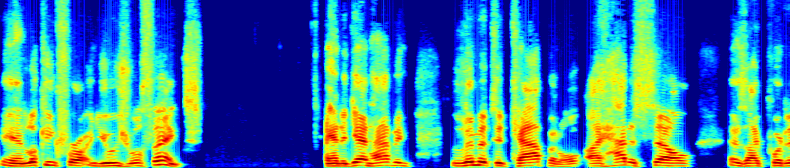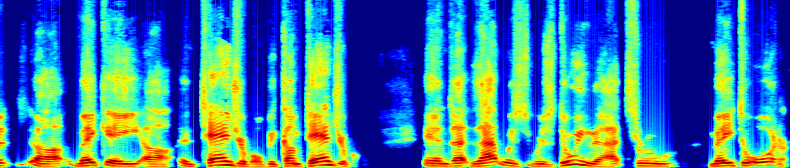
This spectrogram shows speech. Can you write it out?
and looking for unusual things. And again, having limited capital, I had to sell, as I put it, uh, make a uh, intangible become tangible, and that that was was doing that through made to order.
